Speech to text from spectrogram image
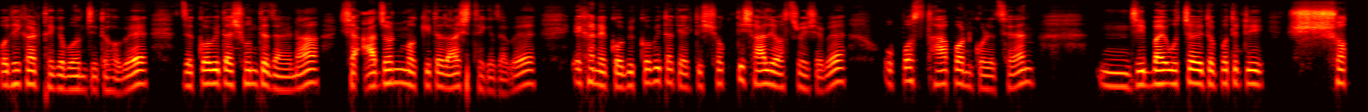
অধিকার থেকে বঞ্চিত হবে, যে কবিতা শুনতে জানে না সে আজন্ম কীতদাস থেকে যাবে। এখানে কবি কবিতাকে একটি শক্তিশালী অস্ত্র হিসেবে উপস্থাপন করেছেন। জিব্বায় উচ্চারিত প্রতিটি সত্য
